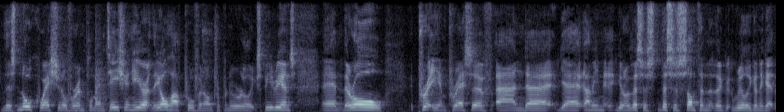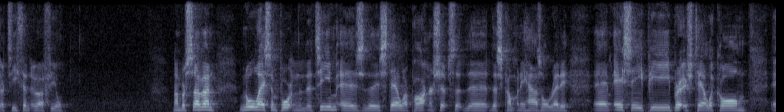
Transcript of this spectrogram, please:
There's no question over implementation here. They all have proven entrepreneurial experience. and they're all pretty impressive. And uh, yeah, I mean, you know, this is this is something that they're really going to get their teeth into. I feel. Number seven, no less important than the team, is the stellar partnerships that the, this company has already. Um, SAP, British Telecom, uh,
